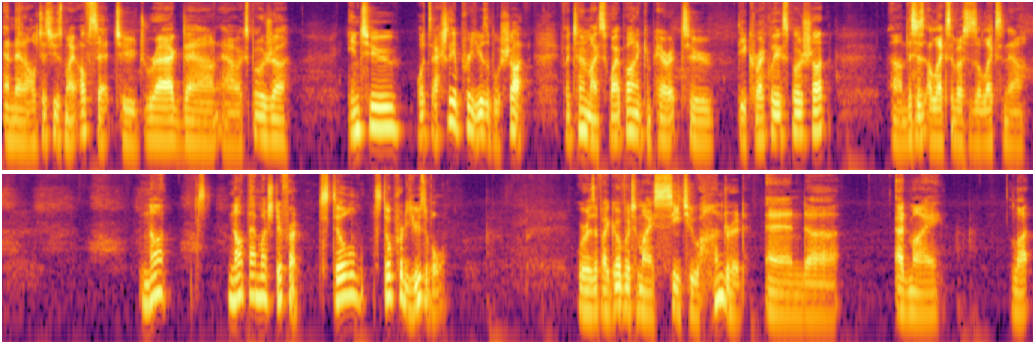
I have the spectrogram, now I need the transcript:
and then I'll just use my offset to drag down our exposure into what's actually a pretty usable shot. If I turn my swipe on and compare it to the correctly exposed shot, um, this is Alexa versus Alexa now. Not, not that much different. Still, still pretty usable. Whereas if I go over to my C200 and uh, add my LUT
